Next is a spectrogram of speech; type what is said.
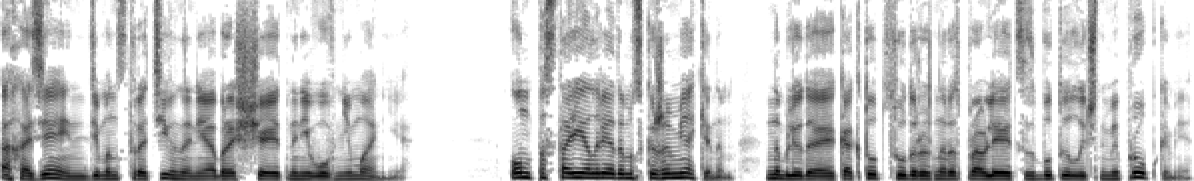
а хозяин демонстративно не обращает на него внимания. Он постоял рядом с Кожемякиным, наблюдая, как тот судорожно расправляется с бутылочными пробками,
